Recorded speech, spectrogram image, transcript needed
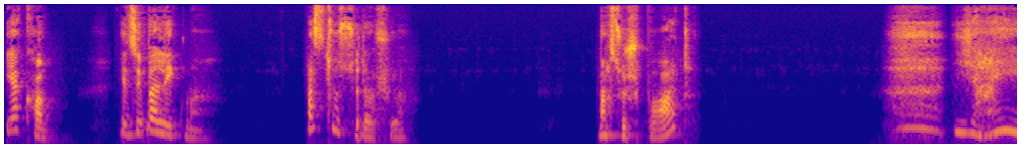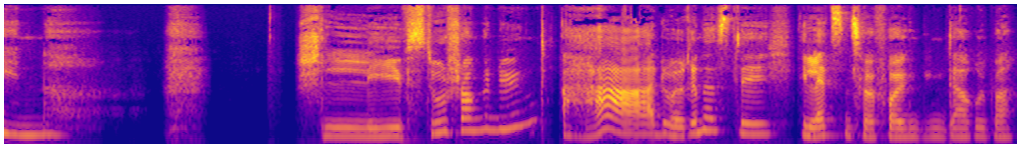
Ja, komm. Jetzt überleg mal. Was tust du dafür? Machst du Sport? Jein. Schläfst du schon genügend? Aha, du erinnerst dich. Die letzten zwei Folgen gingen darüber.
